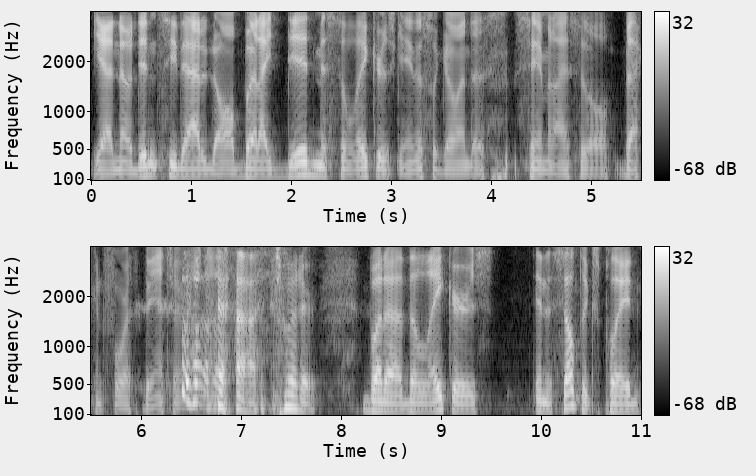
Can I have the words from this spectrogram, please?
yeah, no, didn't see that at all. But I did miss the Lakers game. This will go into Sam and I's little back and forth banter on uh, Twitter. But uh, the Lakers and the Celtics played.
